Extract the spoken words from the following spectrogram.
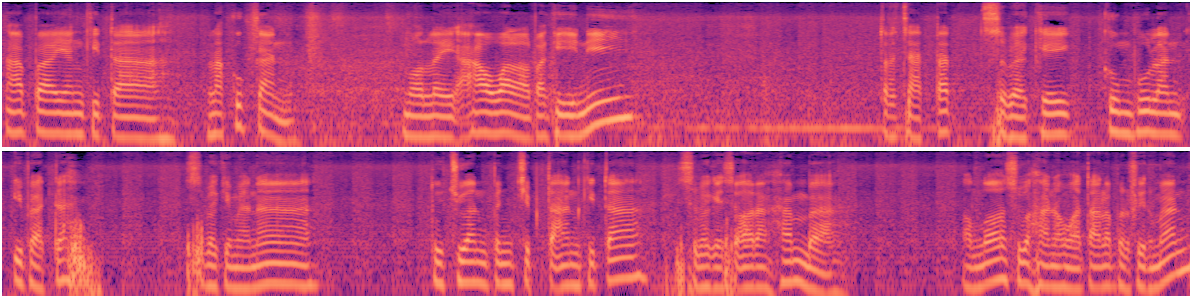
apa yang kita lakukan mulai awal pagi ini tercatat sebagai kumpulan ibadah sebagaimana tujuan penciptaan kita sebagai seorang hamba. Allah Subhanahu wa taala berfirman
